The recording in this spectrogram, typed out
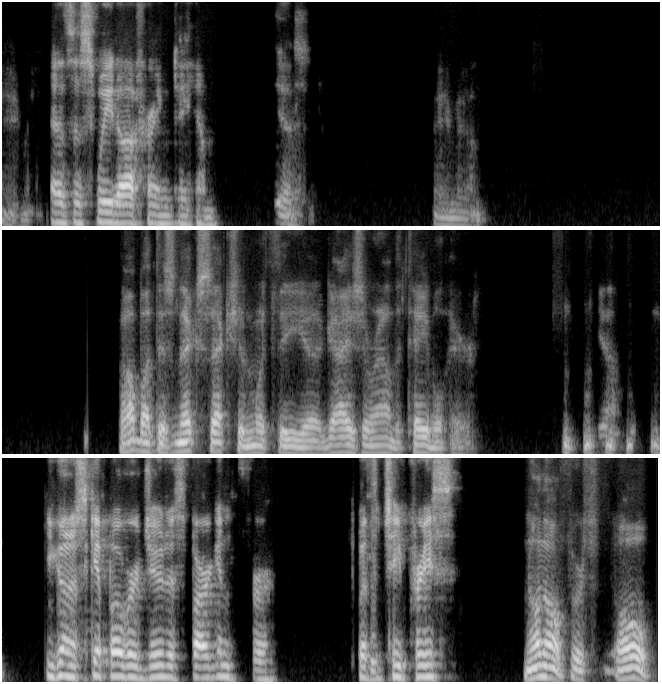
Amen. as a sweet offering to Him. Yes. Amen. How about this next section with the uh, guys around the table here? yeah. You going to skip over Judas' bargain for with the chief priests? No, no. First, oh,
